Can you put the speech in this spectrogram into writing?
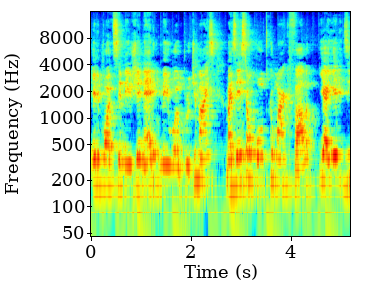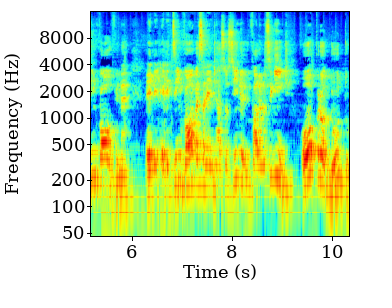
ele pode ser meio genérico, meio amplo demais, mas esse é o ponto que o Mark fala e aí ele desenvolve, né? Ele, ele desenvolve essa linha de raciocínio falando o seguinte: o produto,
